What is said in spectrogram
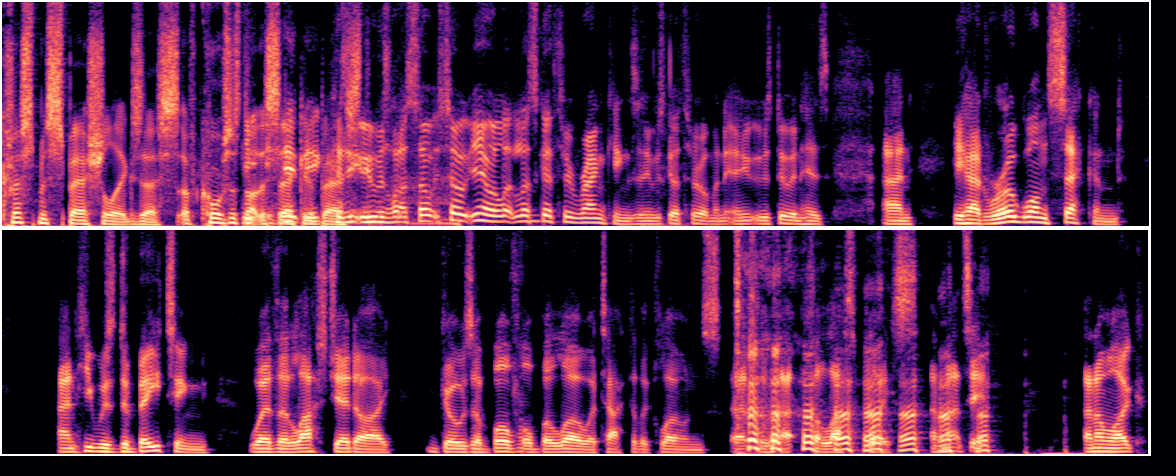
Christmas special exists. Of course, it's not the second best. he was like, so, so you know, let, us go through rankings, and he was going through them, and he was doing his, and he had Rogue One second, and he was debating whether Last Jedi goes above or below Attack of the Clones at the, at, for last place, and that's it. And I'm like,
